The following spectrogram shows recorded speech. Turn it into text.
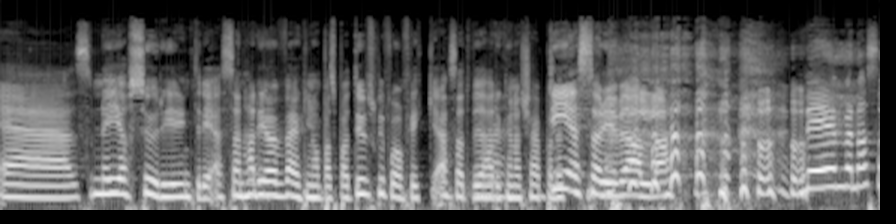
Eh, så nej, jag sörjer inte det. Sen hade jag verkligen hoppats på att du skulle få en flicka så att vi hade kunnat köpa lite. Det sörjer vi alla. Nej men alltså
